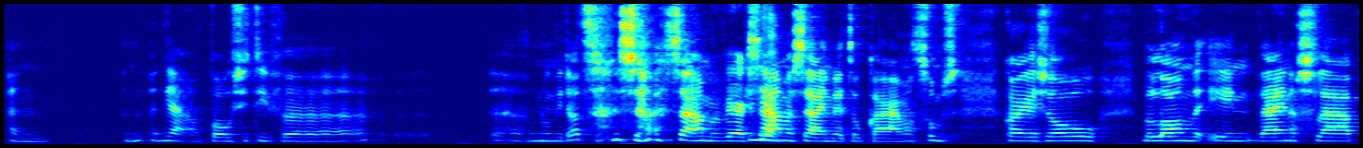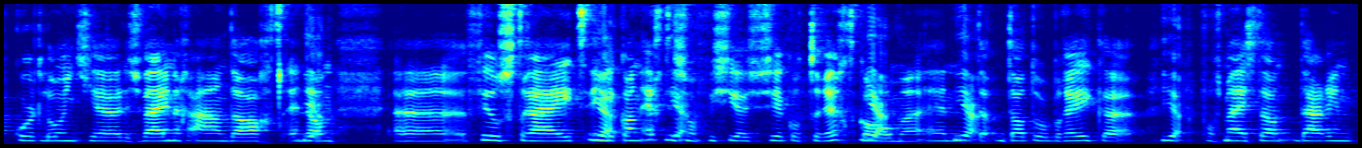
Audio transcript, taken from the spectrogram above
een, een, een- ja, een positieve, eh, hoe noem je dat? Sa- Samenwerk, Ja. samen zijn met elkaar. Want soms kan je zo belanden in weinig slaap, kort lontje, dus weinig aandacht. En dan eh, veel strijd. En Ja. je kan echt in Ja. zo'n vicieuze cirkel terechtkomen. En Ja. dat doorbreken. Ja. Volgens mij is dan daarin,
